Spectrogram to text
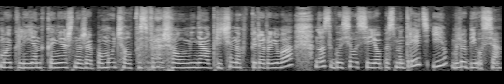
Мой клиент, конечно же, помучил, поспрашивал меня о причинах перерыва, но согласился ее посмотреть и влюбился.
